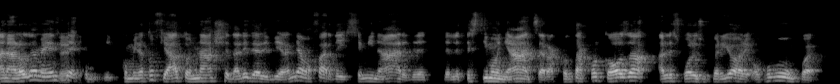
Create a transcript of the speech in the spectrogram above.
Analogamente, sì. il Comitato Fiato nasce dall'idea di dire andiamo a fare dei seminari, delle, delle testimonianze, a raccontare qualcosa alle scuole superiori o comunque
